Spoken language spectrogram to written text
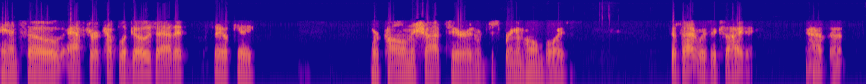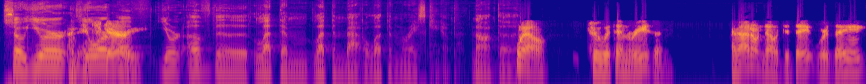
and so after a couple of goes at it, say, okay, we're calling the shots here, and we'll just bring them home, boys, because that was exciting. That- that- So you're it's you're scary. Of, you're of the let them let them battle, let them race camp, not the Well, to within reason. And I don't know, did they were they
